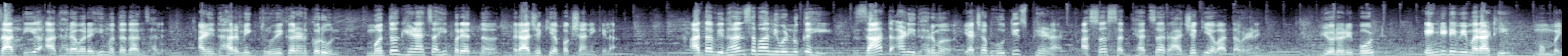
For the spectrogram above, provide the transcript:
जातीय आधारावरही मतदान झालं आणि धार्मिक ध्रुवीकरण करून मतं घेण्याचाही प्रयत्न राजकीय पक्षांनी केला. आता विधानसभा निवडणूकही जात आणि धर्म याच्या भोवतीच फिरणार असं सध्याचं राजकीय वातावरण आहे. Bureau report NDTV Marathi Mumbai.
